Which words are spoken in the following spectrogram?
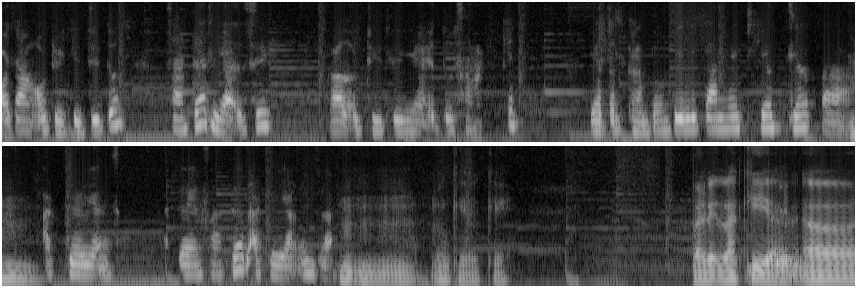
orang ODGJ itu sadar nggak sih kalau dirinya itu sakit ya tergantung pilihannya dia berapa Hmm. ada yang ada yang sadar ada yang enggak Mm, mm, mm. Oke oke. Balik lagi ya, eh,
